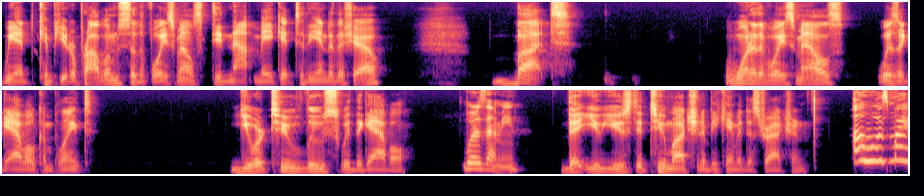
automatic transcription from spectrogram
we had computer problems, so the voicemails did not make it to the end of the show. But one of the voicemails was a gavel complaint. You were too loose with the gavel. What does that mean? That you used it too much and it became a distraction. Oh, it was my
